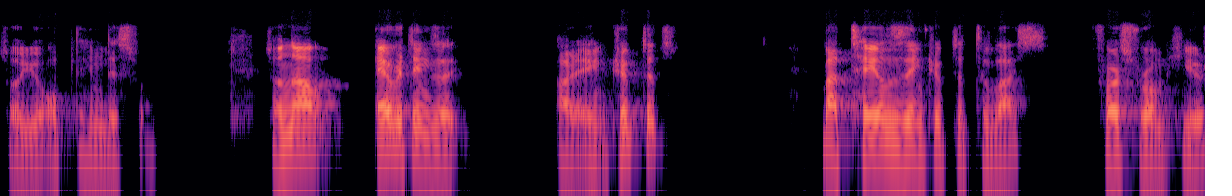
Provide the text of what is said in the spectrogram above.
So you obtain this one. So now everything are encrypted, but tail is encrypted twice. First from here,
